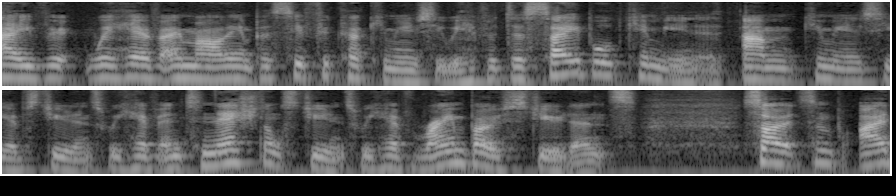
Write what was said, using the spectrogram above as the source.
a we have a Māori and Pacifica community, we have a disabled community um, community of students, we have international students, we have rainbow students. So it's I,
